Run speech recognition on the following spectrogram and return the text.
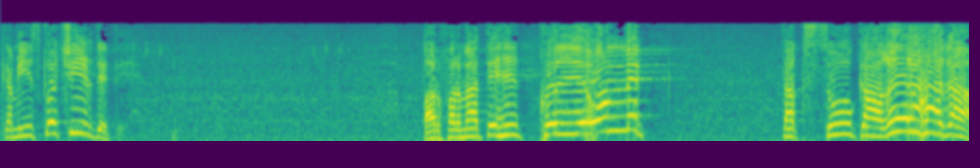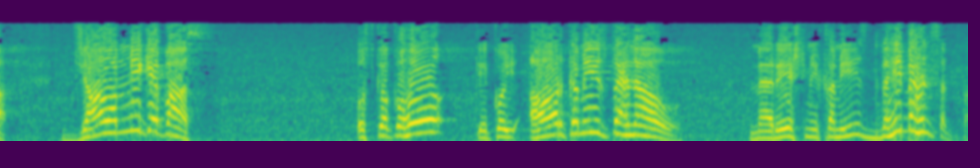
کمیز کو چیر دیتے ہیں۔ اور فرماتے ہیں کھل امک تکسو کا غیر رہا جاؤ امی کے پاس۔ اس کو کہو کہ کوئی اور کمیز پہناؤ، میں ریشمی کمیز نہیں پہن سکتا۔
